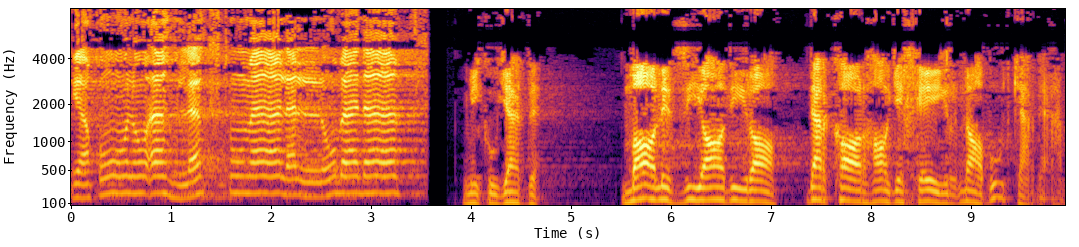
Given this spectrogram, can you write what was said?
یقول اهلکت مالا لبدا. می‌گوید مال زیادی را در کارهای خیر نابود کرده ام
